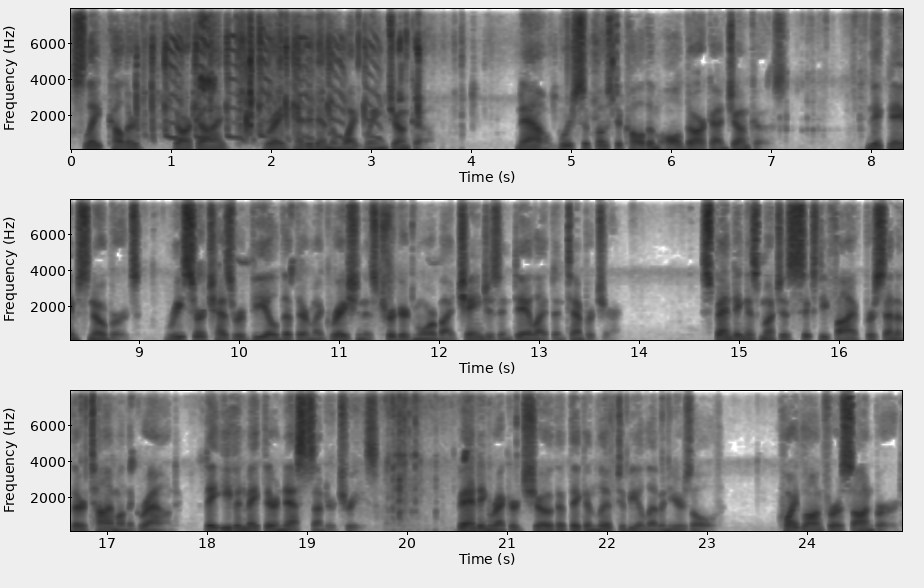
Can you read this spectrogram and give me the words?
slate colored, dark eyed, gray headed, and the white winged junco. Now, we're supposed to call them all dark eyed juncos. Nicknamed snowbirds, research has revealed that their migration is triggered more by changes in daylight than temperature. Spending as much as 65% of their time on the ground, they even make their nests under trees. Banding records show that they can live to be 11 years old. Quite long for a songbird.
